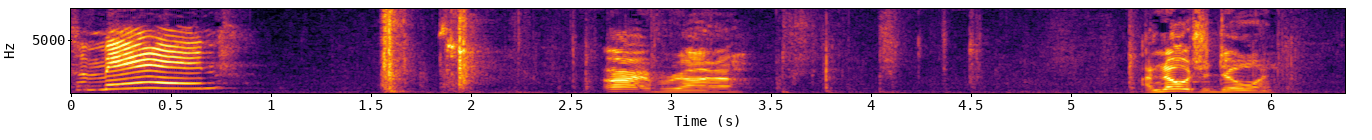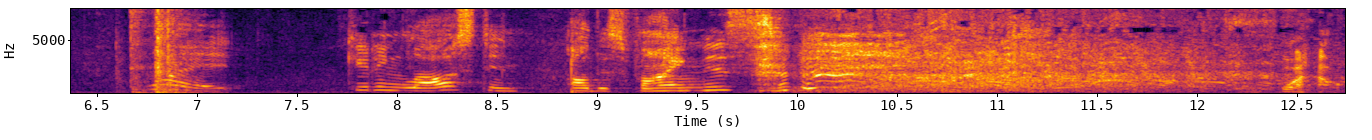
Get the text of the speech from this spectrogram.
Come in. All right, Breanna. I know what you're doing. What? Getting lost in all this fineness? Wow.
